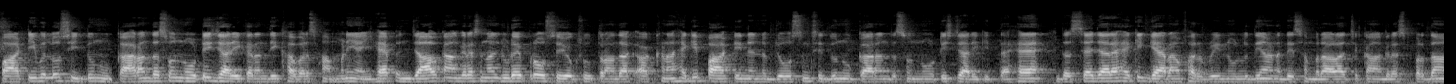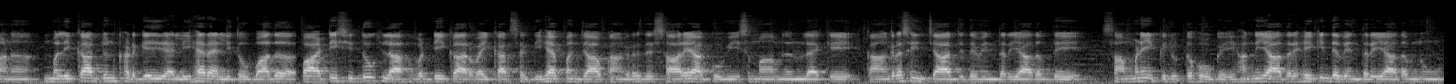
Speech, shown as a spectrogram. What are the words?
ਪਾਰਟੀ ਵੱਲੋਂ ਸਿੱਧੂ ਨੂੰ ਕਾਰਨ ਦੱਸੋ ਨੋਟਿਸ ਜਾਰੀ ਕਰਨ ਦੀ ਖਬਰ ਸਾਹਮਣੇ ਆਈ ਹੈ। ਪੰਜਾਬ ਕਾਂਗਰਸ ਨਾਲ ਜੁੜੇ ਭਰੋਸੇਯੋਗ ਸੂਤਰਾਂ ਦਾ ਆਖਣਾ ਹੈ ਕਿ ਪਾਰਟੀ ਨੇ ਨਵਜੋਤ ਸਿੰਘ ਸਿੱਧੂ ਨੂੰ ਕਾਰਨ ਦੱਸੋ ਨੋਟਿਸ ਜਾਰੀ ਕੀਤਾ ਹੈ। ਦੱਸਿਆ ਜਾ ਰਿਹਾ ਹੈ ਕਿ 11 ਫਰਵਰੀ ਨੂੰ ਲੁਧਿਆਣਾ ਦੇ ਸਮਰਾਲਾ 'ਚ ਕਾਂਗਰਸ ਪ੍ਰਧਾਨ ਮਲਿਕਾਰਜੁਨ ਖੜਗੇ ਦੀ ਰੈਲੀ ਹੈ। ਰੈਲੀ ਤੋਂ ਬਾਅਦ ਪਾਰਟੀ ਸਿੱਧੂ ਖਿਲਾਫ ਵੱਡੀ ਕਾਰਵਾਈ ਕਰ ਸਕਦੀ ਹੈ। ਪੰਜਾਬ ਕਾਂਗਰਸ ਦੇ ਸਾਰੇ ਆਗੂ ਵੀ ਇਸ ਮਾਮਲੇ ਨੂੰ ਲੈ ਕੇ ਕਾਂਗਰਸ ਇੰਚਾਰਜ ਦੇਵੇਂਦਰ ਯਾਦਵ ਦੇ ਸਾਹਮਣੇ ਇਕਜੁੱਟ ਹੋ ਗਏ ਹਨ। ਯਾਦ ਰਹੇ ਕਿ ਦੇਵੇਂਦਰ ਯਾਦਵ ਨੂੰ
